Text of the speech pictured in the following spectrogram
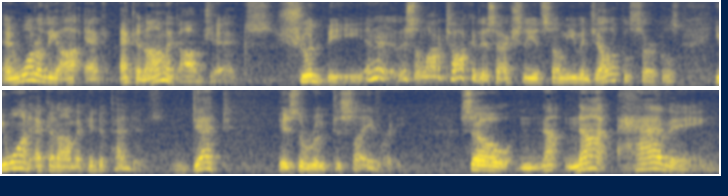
And one of the uh, economic objects should be, and there's a lot of talk of this actually in some evangelical circles, you want economic independence. Debt is the route to slavery. So, not, not having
